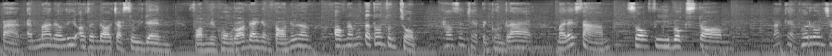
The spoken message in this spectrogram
98 แอมมาเนลลี่ออซันดอร์จากสวีเดน ฟอร์มยังคงร้อนแรงอย่างต่อเนื่อง ออกนำตั้งแต่ต้นจนจบ เข้าเส้นชัยเป็นคนแรก หมายเลข 3 โซฟีบกสตอม นักแข่งเพื่อร่วมช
